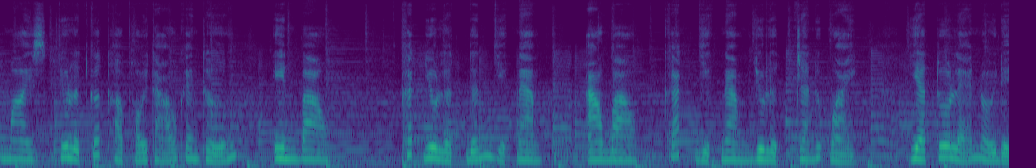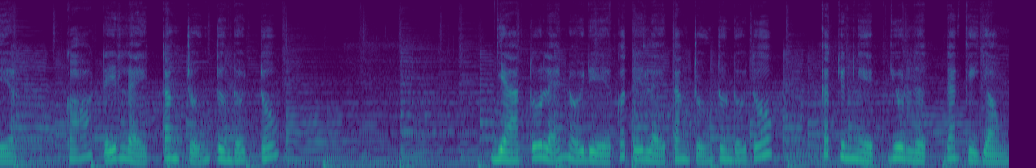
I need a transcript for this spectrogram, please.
MICE du lịch kết hợp hội thảo khen thưởng inbound khách du lịch đến Việt Nam outbound khách Việt Nam du lịch ra nước ngoài và tour lẻ nội địa có tỷ lệ tăng trưởng tương đối tốt. Và tour lẻ nội địa có tỷ lệ tăng trưởng tương đối tốt. Các doanh nghiệp du lịch đang kỳ vọng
